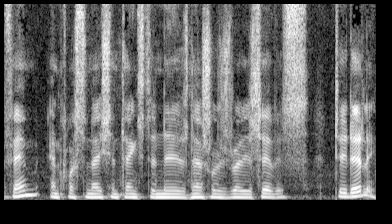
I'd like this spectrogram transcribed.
FM. And across the nation thanks to NIRS Nationalist Radio Service. Too deadly.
